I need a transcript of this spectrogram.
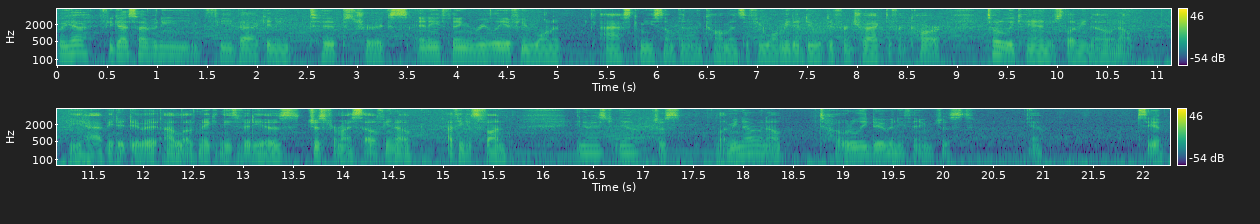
But yeah if you guys have any feedback any tips tricks anything really if you want to ask me something in the comments if you want me to do a different track different car totally can just let me know and I'll be happy to do it. I love making these videos just for myself, you know. I think it's fun. Anyways, yeah, just let me know and I'll totally do anything. Just, yeah. See ya.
